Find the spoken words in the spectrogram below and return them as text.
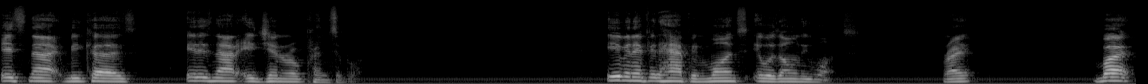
It's not because it is not a general principle. Even if it happened once, it was only once. Right? But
